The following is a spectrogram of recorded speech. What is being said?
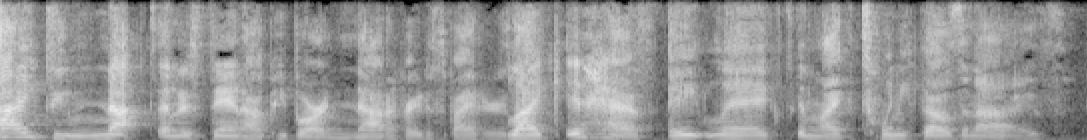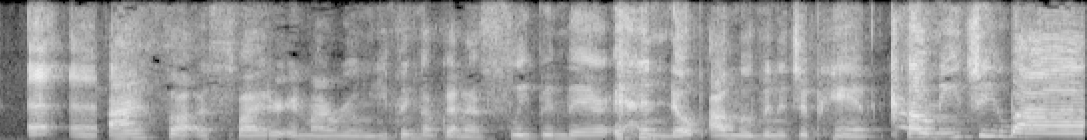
I do not understand how people are not afraid of spiders. Like, it has eight legs and like 20,000 eyes. Uh-uh. I saw a spider in my room. You think I'm gonna sleep in there? nope, I'm moving to Japan. Konnichiwa!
